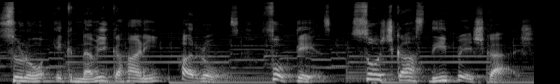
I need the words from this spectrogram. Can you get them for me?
ਸੁਣੋ ਇੱਕ ਨਵੀਂ ਕਹਾਣੀ ਹਰ ਰੋਜ਼ ਫੋਕ ਟੇਲਸ ਸੋਚਕਾਸਟ ਦੀ ਪੇਸ਼ਕਸ਼।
